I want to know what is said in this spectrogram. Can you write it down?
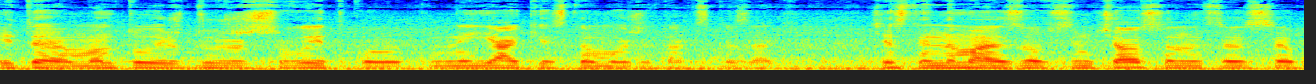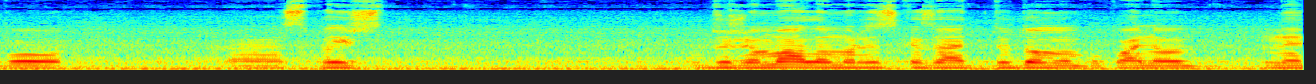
І те монтуєш дуже швидко, от неякісно можу так сказати. Чесно, немає зовсім часу на це все, бо е, спиш дуже мало, можна сказати. Додому буквально на,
